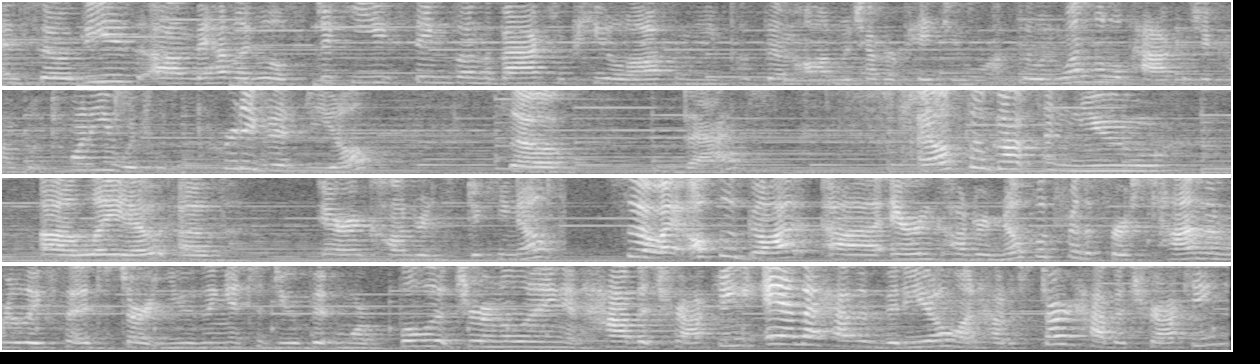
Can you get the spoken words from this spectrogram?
And so these, um, they have like little sticky things on the back, you peel off and you put them on whichever page you want. So in one little package it comes with 20, which was a pretty good deal. So that. I also got the new uh, layout of Erin Condren sticky notes. So I also got uh, Erin Condren notebook for the first time. I'm really excited to start using it to do a bit more bullet journaling and habit tracking and I have a video on how to start habit tracking.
